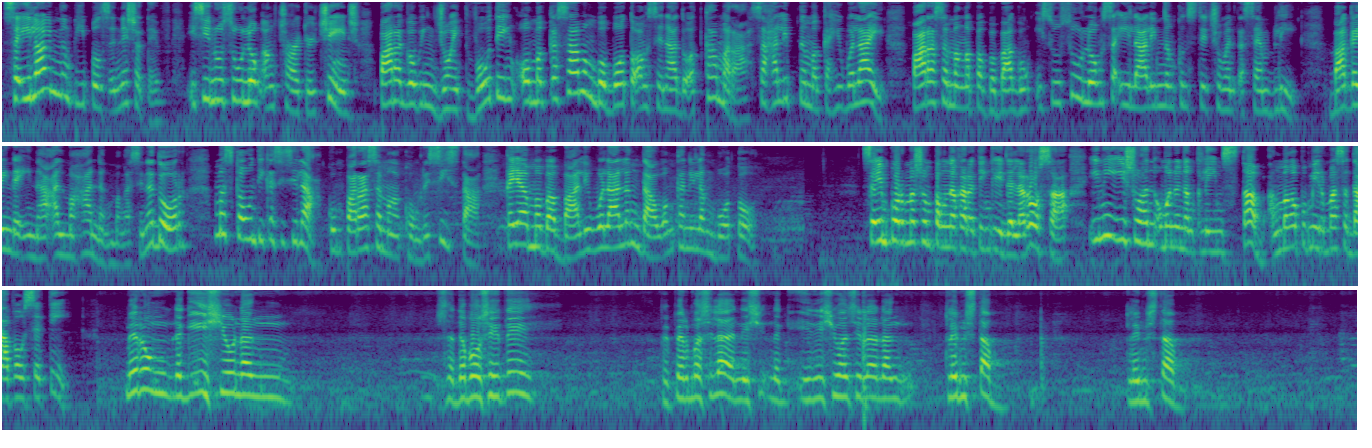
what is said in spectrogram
Sa ilalim ng People's Initiative, isinusulong ang charter change para gawing joint voting o magkasamang boboto ang Senado at Kamara sa halip na magkahiwalay para sa mga pagbabagong isusulong sa ilalim ng Constituent Assembly. Bagay na inaalmahan ng mga senador, mas kaunti kasi sila kumpara sa mga kongresista, kaya mababaliwala lang daw ang kanilang boto. Sa impormasyong pang nakarating kay De La Rosa, iniisyuhan umano ng claim stub ang mga pumirma sa Davao City. Merong nag-issue ng sa Davao City. Pipirma sila, inis- nag-inisyuhan sila ng claim stub. Claim stub.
